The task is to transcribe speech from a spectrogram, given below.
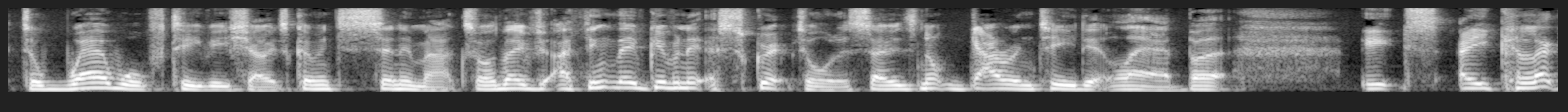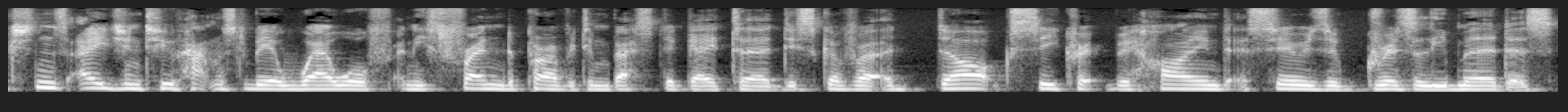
It's a werewolf TV show. It's coming to Cinemax, or they've I think they've given it a script order, so it's not guaranteed it'll air, but it's a collections agent who happens to be a werewolf and his friend, a private investigator, discover a dark secret behind a series of grisly murders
